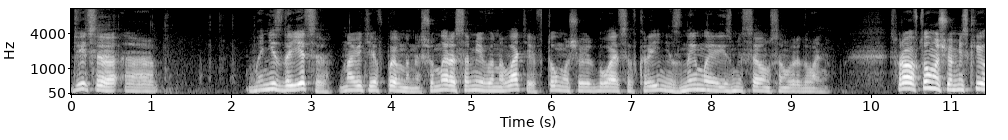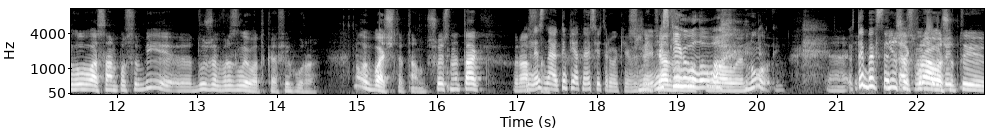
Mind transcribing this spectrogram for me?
Дивіться, е, мені здається, навіть я впевнений, що мери самі винуваті в тому, що відбувається в країні з ними і з місцевим самоврядуванням. Справа в тому, що міський голова сам по собі е, дуже вразлива така фігура. Ну, ви бачите, там щось не так, раз Не там знаю, ти 15 років вже. сміття Міський голова. заблокували. Ну, е, В тебе все Інша так справа, виходить. що ти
